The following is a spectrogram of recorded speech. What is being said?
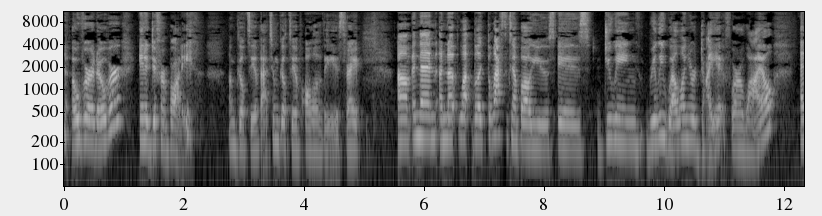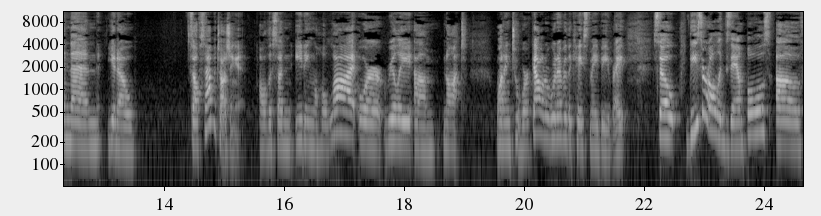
over and over in a different body I'm guilty of that too. I'm guilty of all of these, right? Um, and then another, like the last example I'll use is doing really well on your diet for a while and then, you know, self sabotaging it. All of a sudden eating a whole lot or really um, not wanting to work out or whatever the case may be, right? So these are all examples of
